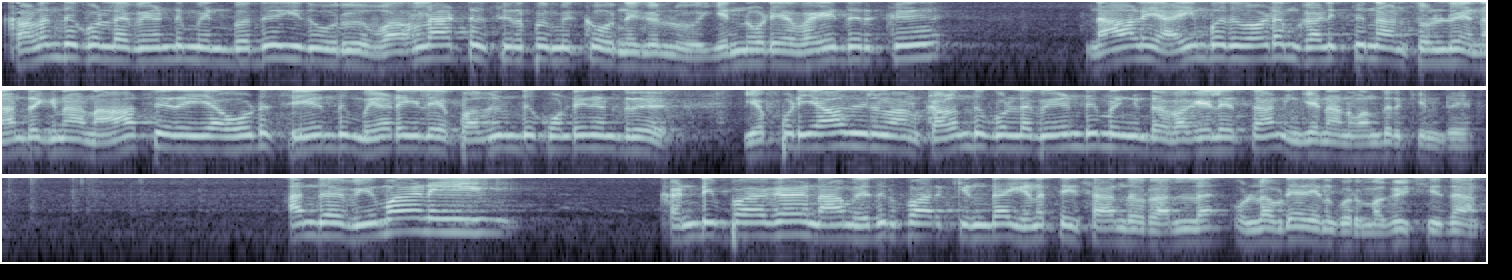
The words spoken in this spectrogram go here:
கலந்து கொள்ள வேண்டும் என்பது இது ஒரு வரலாற்று சிறப்புமிக்க ஒரு நிகழ்வு. என்னுடைய வயதிற்கு நாளை ஐம்பது வருடம் கழித்து நான் சொல்வேன். அன்றைக்கு நான் ஆசிரியையாவோடு சேர்ந்து மேடையிலே பகிர்ந்து கொண்டேன் என்று எப்படியாவது இதில் நான் கலந்து கொள்ள வேண்டும் என்கின்ற வகையிலே தான் இங்கே நான் வந்திருக்கின்றேன். அந்த விமானி கண்டிப்பாக நாம் எதிர்பார்க்கின்ற இனத்தை சார்ந்தவர் அல்ல. உள்ளபடியாக எனக்கு ஒரு மகிழ்ச்சி தான்.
